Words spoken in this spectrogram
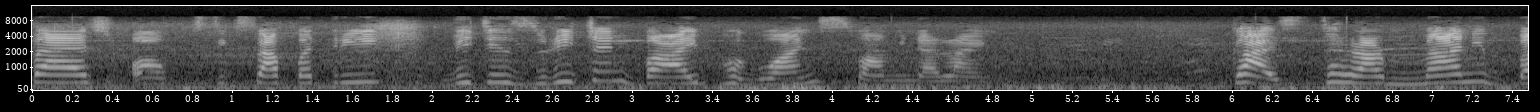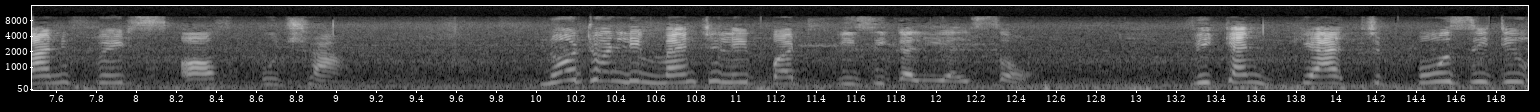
page of Shikshapatri which is written by Bhagwan Swaminarayan. Guys, there are many benefits of puja not only mentally but physically also. We can get positive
